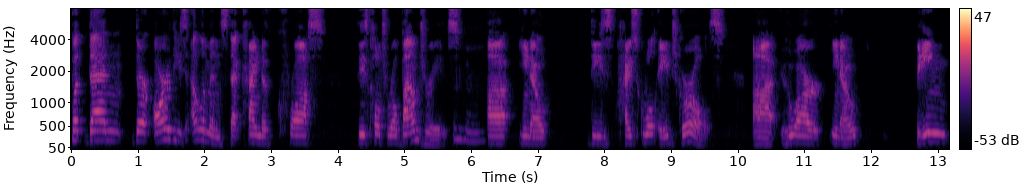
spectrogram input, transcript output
but then there are these elements that kind of cross these cultural boundaries. Mhm. Uh, you know, these high school age girls uh, who are, you know, being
